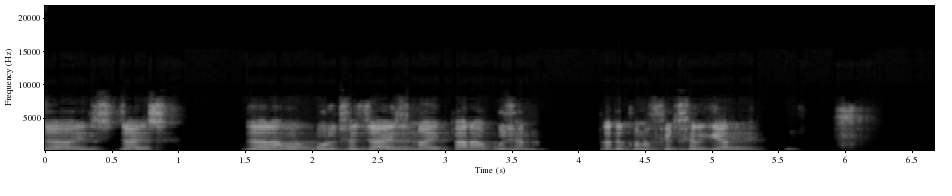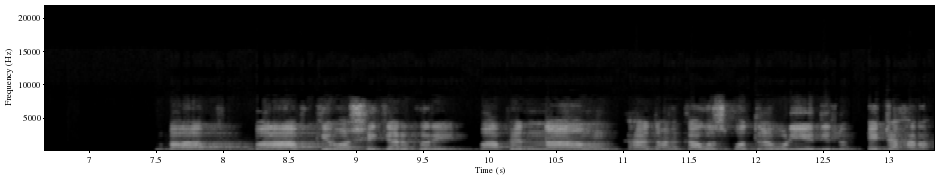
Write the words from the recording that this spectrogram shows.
যায় জায়েজ। যারা বলছে জায়েজ নয় তারা বুঝে না। তাদের কোনো ফিকহের জ্ঞান নেই। বাপ, বাপকে অস্বীকার করে বাপের নাম হ্যাঁ কাগজপত্র উড়িয়ে দিল, এটা হারাম।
